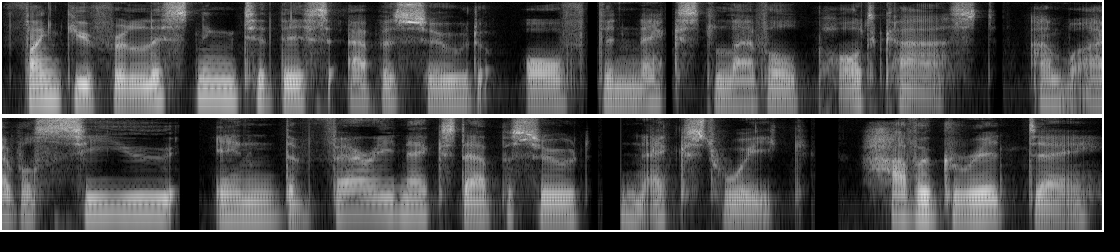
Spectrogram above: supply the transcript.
Thank you for listening to this episode of the Next Level podcast, and I will see you in the very next episode next week. Have a great day.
